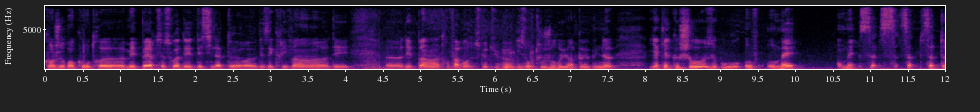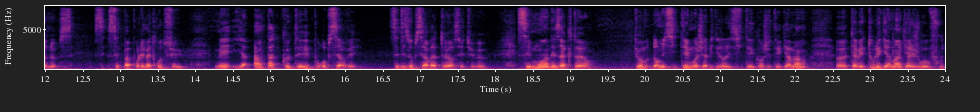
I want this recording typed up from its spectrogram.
quand je rencontre euh, mes pères, que ce soit des dessinateurs, euh, des écrivains, des, des peintres, enfin bon, ce que tu veux, ils ont toujours eu un peu une. Il y a quelque chose où on, met, on met, ça, ça, ça- c'est pas pour les mettre au-dessus, mais il y a un pas de côté pour observer. C'est des observateurs, si tu veux. C'est moins des acteurs. Tu vois, dans mes cités, moi j'habitais dans les cités quand j'étais gamin, tu avais tous les gamins qui allaient jouer au foot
